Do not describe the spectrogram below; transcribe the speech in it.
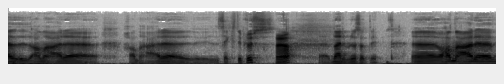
er, han er, eh, han er eh, 60 pluss. Ja. Eh, Nærmere 70. Eh, Og han er eh,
